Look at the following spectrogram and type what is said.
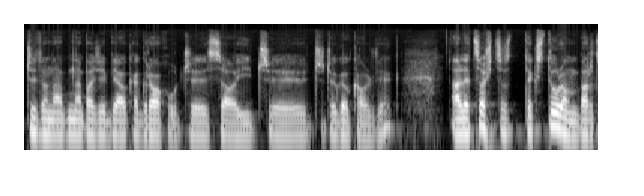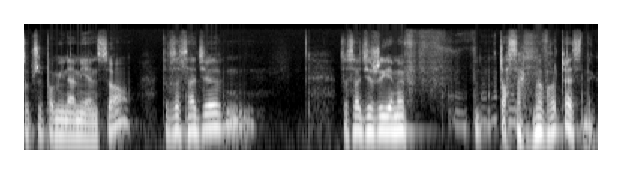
czy to na, na bazie białka grochu, czy soi, czy, czy czegokolwiek, ale coś, co teksturą bardzo przypomina mięso, to w zasadzie, w zasadzie żyjemy w czasach nowoczesnych,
